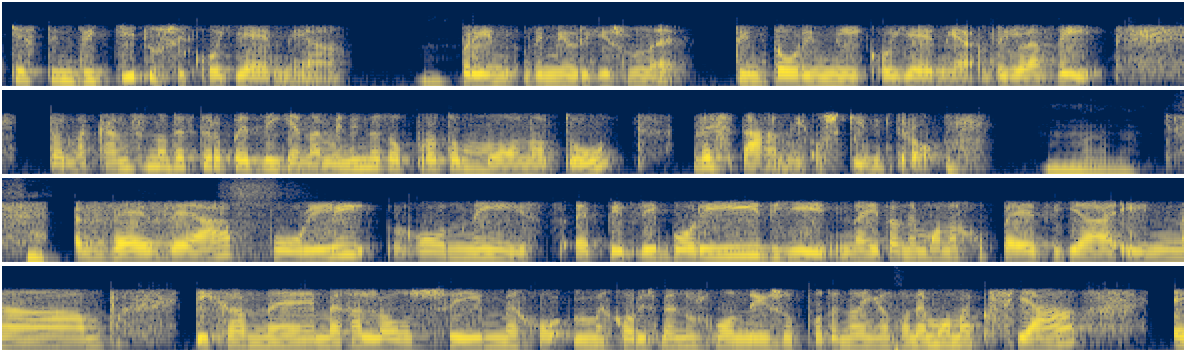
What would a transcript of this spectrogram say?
και στην δική τους οικογένεια πριν δημιουργήσουν την τωρινή οικογένεια. Δηλαδή, το να κάνεις ένα δεύτερο παιδί για να μην είναι το πρώτο μόνο του δεν φτάνει ως κίνητρο. Ναι. Βέβαια, πολλοί γονείς, επειδή μπορεί οι ίδιοι να ήταν μοναχοπαίδια ή να είχαν μεγαλώσει με, χω, με χωρισμένους γονείς, οπότε να νιώθανε μοναξιά, ε,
